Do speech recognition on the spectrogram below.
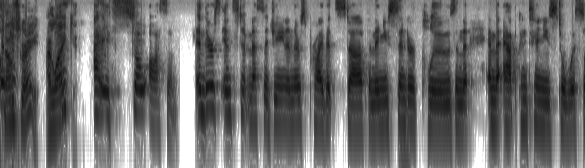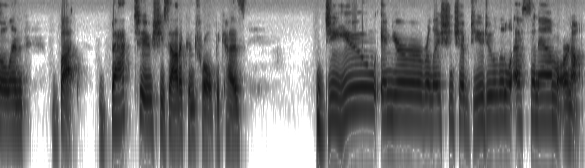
Okay, Sounds great. I like it. I- it's so awesome. And there's instant messaging and there's private stuff. And then you send her clues and the, and the app continues to whistle. And, but back to she's out of control because do you in your relationship do you do a little s&m or not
